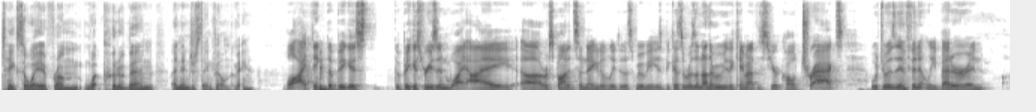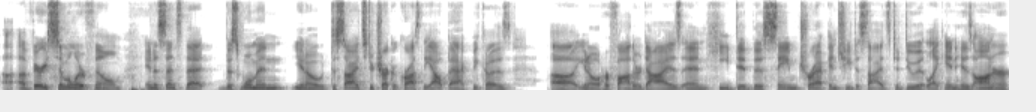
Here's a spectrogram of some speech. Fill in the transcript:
takes away from what could have been an interesting film to me Well, I think the biggest the biggest reason why I uh, responded so negatively to this movie is because there was another movie that came out this year called Tracks, which was infinitely better and a, a very similar film in a sense that this woman, you know, decides to trek across the outback because. Uh, you know, her father dies and he did this same trek and she decides to do it like in his honor.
